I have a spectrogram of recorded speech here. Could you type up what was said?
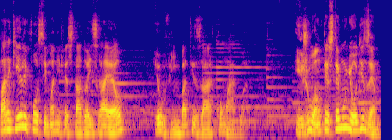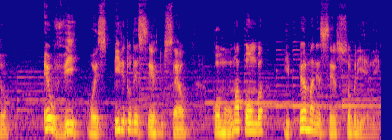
para que ele fosse manifestado a Israel, eu vim batizar com água. E João testemunhou, dizendo: Eu vi o Espírito descer do céu como uma pomba e permanecer sobre ele.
